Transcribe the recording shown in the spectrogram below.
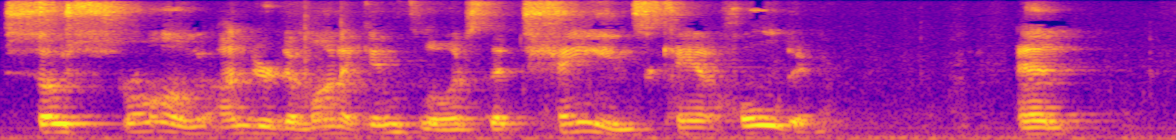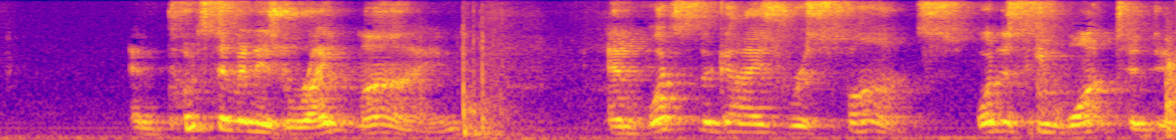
so strong under demonic influence that chains can't hold him. And and puts him in his right mind. And what's the guy's response? What does he want to do?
